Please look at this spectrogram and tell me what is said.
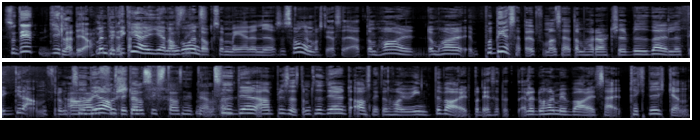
Så det gillade jag. Men det tycker jag är genomgående avsnitt. också med den nya säsongen måste jag säga. Att de har, de har, på det sättet får man säga att de har rört sig vidare lite grann. För de Ja, tidigare första avsnitten och sista avsnittet i alla fall. Tidigare, ja, precis. De tidigare avsnitten har ju inte varit på det sättet. Eller då har de ju varit så här, tekniken,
